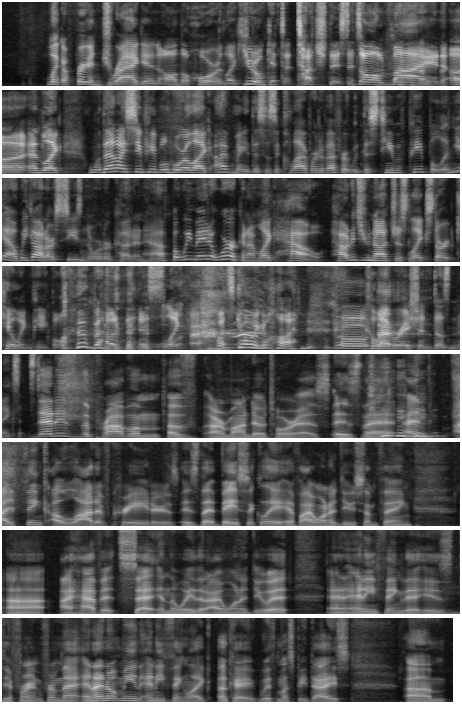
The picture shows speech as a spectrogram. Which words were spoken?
like a friggin' dragon on the hoard, like, you don't get to touch this, it's all mine. uh, and like, then I see people who are like, I've made this as a collaborative effort with this team of people, and yeah, we got our season order cut in half, but we made it work. And I'm like, how? How did you not just like start killing people about this? like, what's going on? So that- Collaboration doesn't make sense. that is the problem of Armando Torres is that and I think a lot of creators is that basically if I want to do something uh, I have it set in the way that I want to do it and anything that is different from that and I don't mean anything like okay with must be dice um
